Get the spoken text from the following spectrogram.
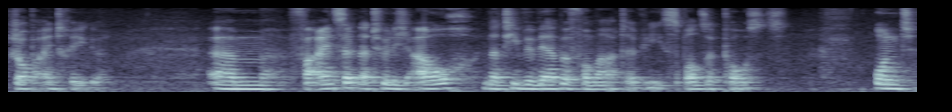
Job-Einträge. Ähm, vereinzelt natürlich auch native Werbeformate wie Sponsored Posts. Und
